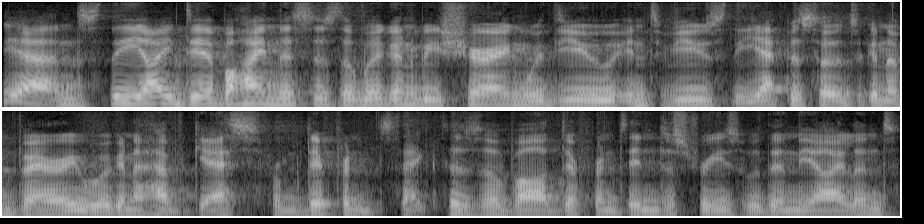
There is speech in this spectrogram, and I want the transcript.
Yeah, and the idea behind this is that we're going to be sharing with you interviews. The episodes are going to vary. We're going to have guests from different sectors of our different industries within the island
